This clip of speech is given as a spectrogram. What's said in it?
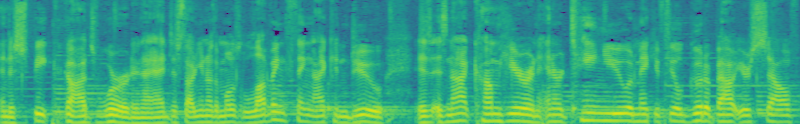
and to speak God's word. And I just thought, you know, the most loving thing I can do is, is not come here and entertain you and make you feel good about yourself,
